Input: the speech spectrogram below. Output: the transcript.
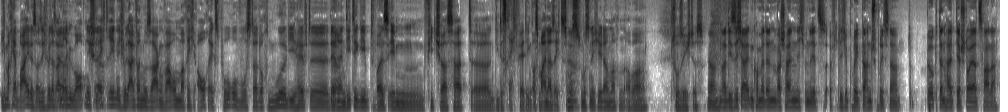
ich mache ja beides. Also ich will das andere ja. überhaupt nicht schlecht ja. reden. Ich will einfach nur sagen, warum mache ich auch Exporo, wo es da doch nur die Hälfte der ja. Rendite gibt, weil es eben Features hat, äh, die das rechtfertigen. Aus meiner Sicht. Das muss, muss nicht jeder machen, aber so sehe ich das. Ja, na, die Sicherheiten kommen ja dann wahrscheinlich, wenn du jetzt öffentliche Projekte ansprichst, da birgt dann halt der Steuerzahler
